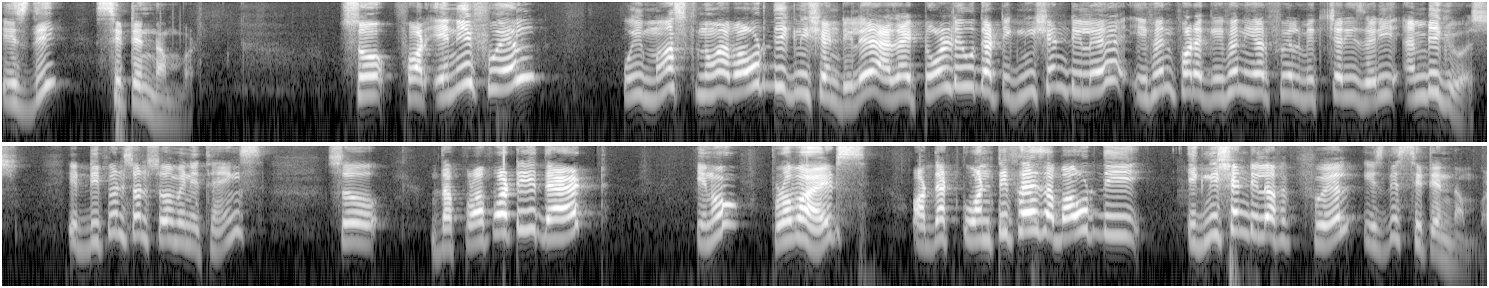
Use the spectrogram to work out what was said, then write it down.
is the Cetane number. So, for any fuel we must know about the ignition delay as I told you that ignition delay even for a given air fuel mixture is very ambiguous it depends on so many things. So, the property that you know provides or that quantifies about the ignition delay of a fuel is the Cetane number.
